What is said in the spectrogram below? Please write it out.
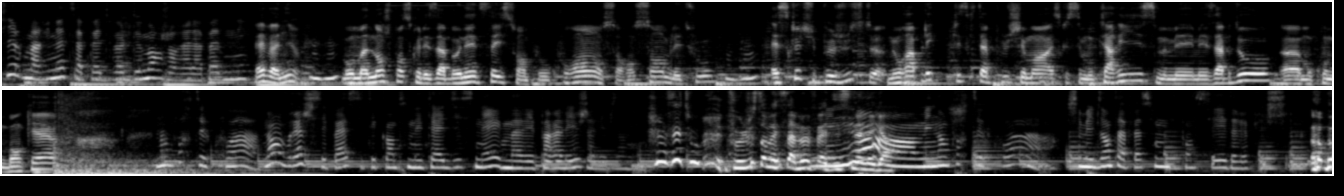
Pire, Marinette, ça peut être Voldemort, genre elle a pas de nez. Eh, Vanille. Mhm, Bon, maintenant, je pense que les abonnés, tu sais, ils sont un peu au courant, on sort ensemble et tout. mhm. Est-ce que tu peux juste nous rappeler qu'est-ce qui t'a plu chez moi? Est-ce que c'est mon charisme, mes, mes abdos, euh, mon compte bancaire? N'importe quoi. Non, en vrai, je sais pas, c'était quand on était à Disney, on avait parlé, j'avais bien aimé. C'est tout Faut juste emmener sa meuf à mais Disney, non, les gars. mais n'importe quoi. J'aimais bien ta façon de penser et de réfléchir. Ah bah,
